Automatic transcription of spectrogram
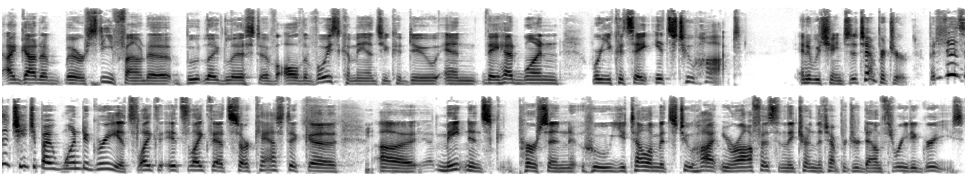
I got a, or Steve found a bootleg list of all the voice commands you could do. And they had one where you could say, it's too hot and it would change the temperature. But it doesn't change it by one degree. It's like it's like that sarcastic uh, uh, maintenance person who you tell them it's too hot in your office and they turn the temperature down three degrees,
